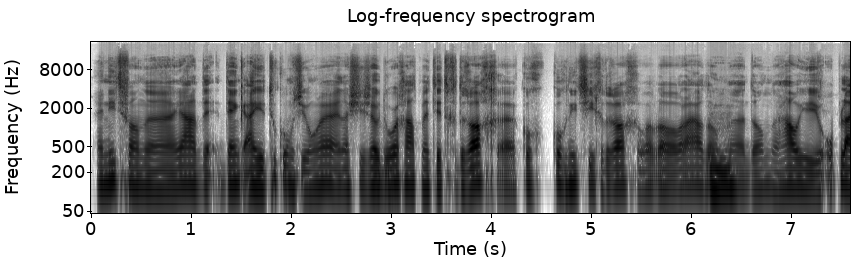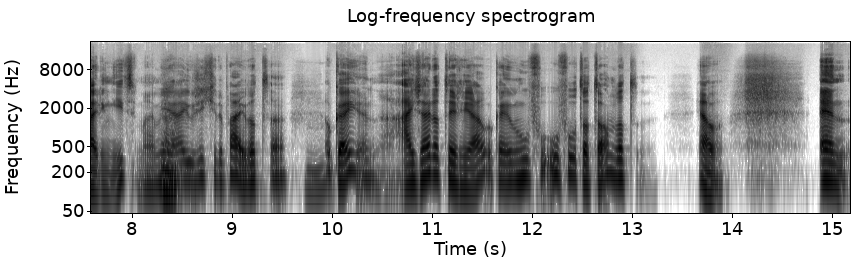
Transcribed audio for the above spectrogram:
En niet van, eh, ja, de- denk aan je toekomst, jongen. En als je zo doorgaat met dit gedrag, eh, co- cognitiegedrag, bla, bla, bla, dan, Mhm. eh, dan haal je je opleiding niet. Maar meer, Ja. hey, hoe zit je erbij? Wat, Mhm. Oké, en hij zei dat tegen jou. Oké, hoe, hoe voelt dat dan? Wat, ja. En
